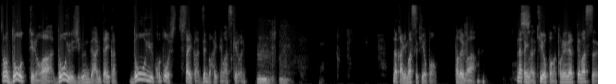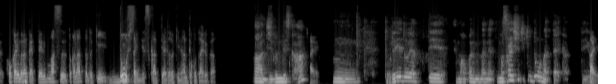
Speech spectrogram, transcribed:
そのどうっていうのは、どういう自分でありたいか、どういうことをしたいか全部入ってますけどね。うん。うん。なんかあります？キヨポン。例えば、なんか今、キヨポンがトレードやってます？他にもなんかやってます？とかなったとき、どうしたいんですかって言われたとき、なんて答えるか。あ、自分ですか？はい。うん。トレードやって、まあ、他にも何やって、まあ、最終的にどうなりたいかっていう。はい。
